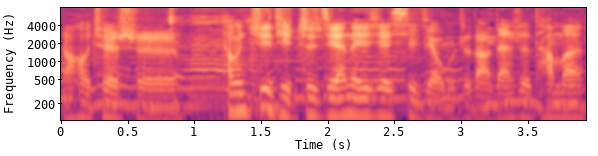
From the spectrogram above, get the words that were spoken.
然后确实，他们具体之间的一些细节我不知道，但是他们，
